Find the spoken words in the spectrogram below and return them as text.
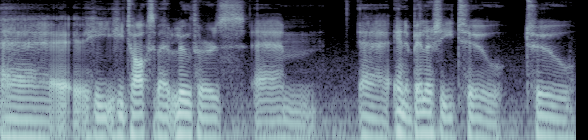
uh, he he talks about Luther's um, uh, inability to to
